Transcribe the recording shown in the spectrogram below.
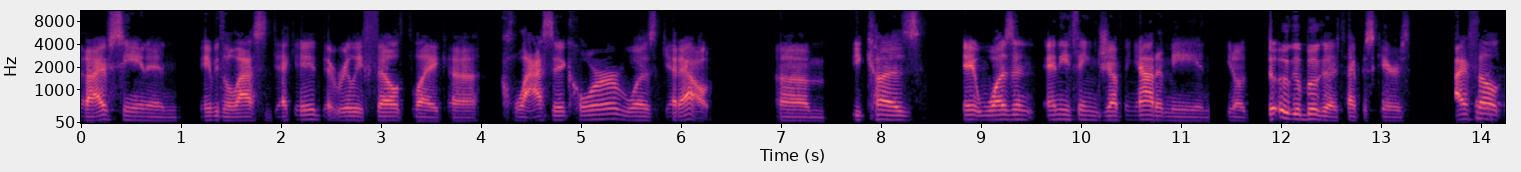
that I've seen in maybe the last decade that really felt like a classic horror was Get Out, um, because it wasn't anything jumping out at me and you know the ooga booga type of scares. I felt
